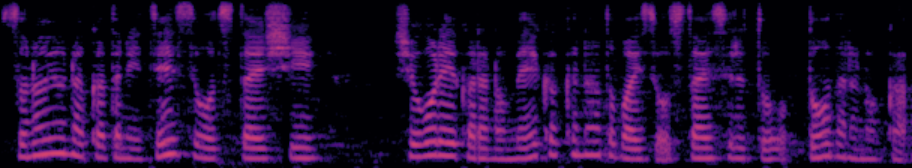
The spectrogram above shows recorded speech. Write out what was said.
そのような方に前世をお伝えし、守護霊からの明確なアドバイスをお伝えするとどうなるのか。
